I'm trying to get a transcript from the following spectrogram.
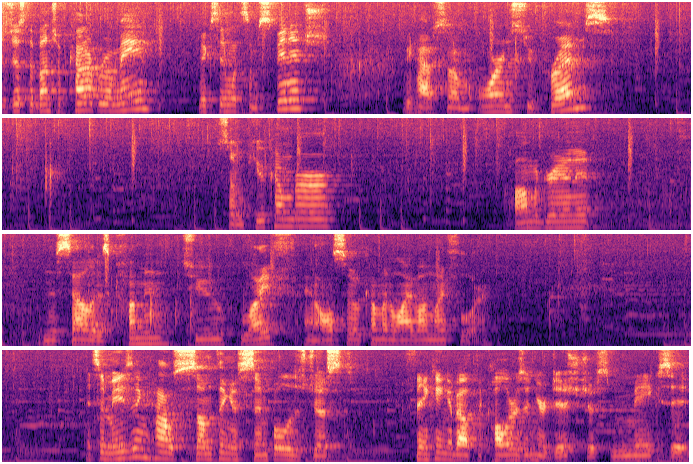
Is just a bunch of cut up romaine mixed in with some spinach. We have some orange supremes, some cucumber, pomegranate, and this salad is coming to life and also coming alive on my floor. It's amazing how something as simple as just thinking about the colors in your dish just makes it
